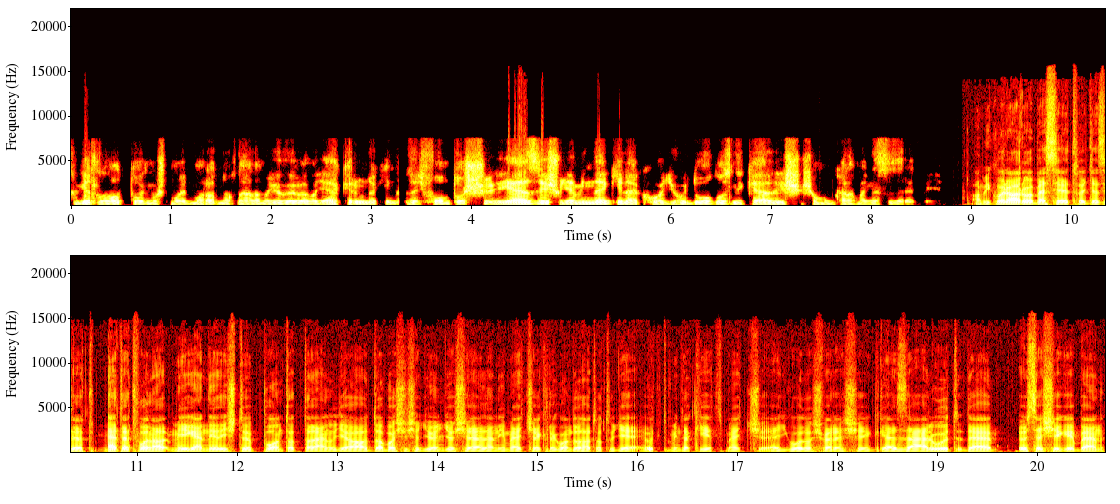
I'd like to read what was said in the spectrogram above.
függetlenül attól, hogy most majd maradnak nálam a jövőben, vagy elkerülnek innen. Ez egy fontos jelzés ugye mindenkinek, hogy, hogy dolgozni kell, és, és a munkának meg lesz az eredmény amikor arról beszélt, hogy azért lehetett volna még ennél is több pontot, talán ugye a Dabas és a Gyöngyös elleni meccsekre gondolhatott, ugye ott mind a két meccs egy gólos verességgel zárult, de összességében,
